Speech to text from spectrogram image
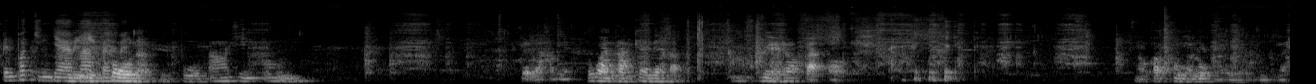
เป็นเพราะกินยามีมากหินไปปูไหนมอะหินปูนอ๋อหินปูน เสร็จแล้วครับเนี่ยทุกวันทำแค่เนี้ยครับเพื่อให้เขาปัดออกแล้วก็พุ่งกับลูกเออนี่แหละ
